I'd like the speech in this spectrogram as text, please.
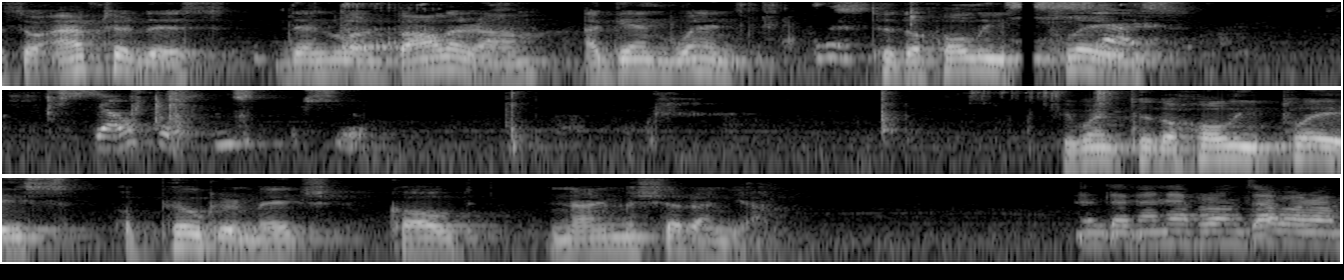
So after this, then Lord Balaram again went to the holy place He went to the holy place of pilgrimage called Naimisharanya. หลังจากนั้นเนี่ยพระองค์เจ้าบาราม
